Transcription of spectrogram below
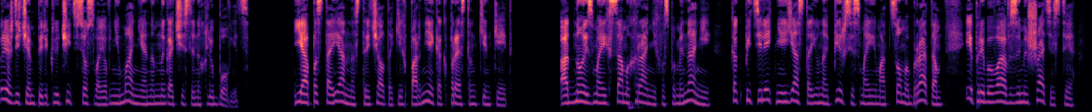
прежде чем переключить все свое внимание на многочисленных любовниц. Я постоянно встречал таких парней, как Престон Кинкейд. Одно из моих самых ранних воспоминаний — как пятилетний я стою на пирсе с моим отцом и братом и пребываю в замешательстве —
